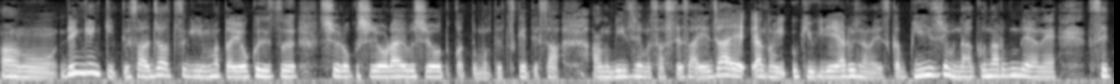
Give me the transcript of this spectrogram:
あの、電源切ってさ、じゃあ次また翌日収録しよう、ライブしようとかって思ってつけてさ、あの BGM さしてさ、えじゃあ、あの、ウキウキでやるじゃないですか。BGM なくなるんだよね。設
